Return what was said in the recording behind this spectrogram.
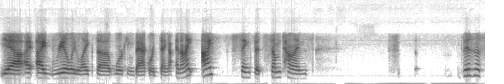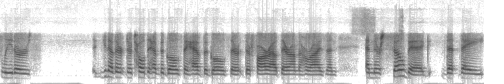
Yeah, I, I really like the working backward thing. And I, I think that sometimes business leaders you know they're they're told to have the goals they have the goals they're they're far out there on the horizon and they're so big that they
